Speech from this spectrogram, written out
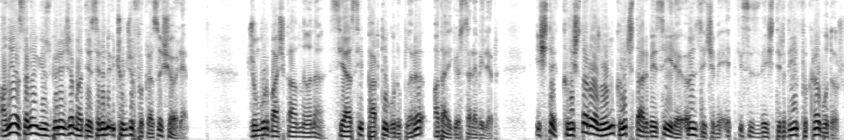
Anayasanın 101. maddesinin 3. fıkrası şöyle. Cumhurbaşkanlığına siyasi parti grupları aday gösterebilir. İşte Kılıçdaroğlu'nun kılıç darbesiyle ön seçimi etkisizleştirdiği fıkra budur.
